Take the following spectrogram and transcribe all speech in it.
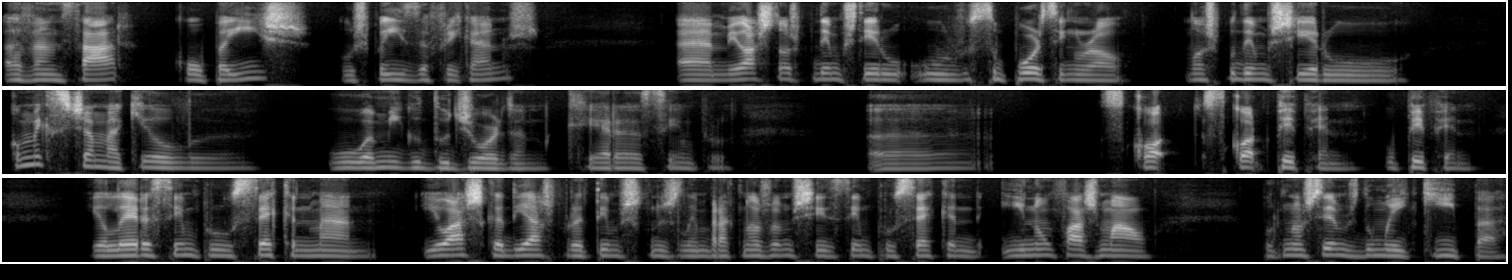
avançar com o país, os países africanos. Um, eu acho que nós podemos ter o, o supporting role. Nós podemos ser o. Como é que se chama aquele. O amigo do Jordan, que era sempre. Uh, Scott, Scott Pippen. O Pippen. Ele era sempre o second man. E eu acho que a diáspora temos que nos lembrar que nós vamos ser sempre o second. E não faz mal. Porque nós temos de uma equipa.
